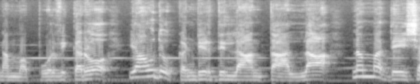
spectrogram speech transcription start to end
ನಮ್ಮ ಪೂರ್ವಿಕರು ಯಾವುದು ಕಂಡಿರ್ದಿಲ್ಲ ಅಂತ ಅಲ್ಲ. ನಮ್ಮ ದೇಶ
